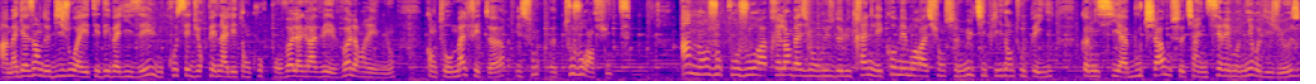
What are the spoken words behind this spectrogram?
Un magasin de bijoux a été dévalisé. Une procédure pénale est en cours pour vol aggravé et vol en réunion. Quant aux malfaiteurs, ils sont euh, toujours en fuite. Un an jour pour jour après l'invasion russe de l'Ukraine, les commémorations se multiplient dans tout le pays, comme ici à Boutcha où se tient une cérémonie religieuse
